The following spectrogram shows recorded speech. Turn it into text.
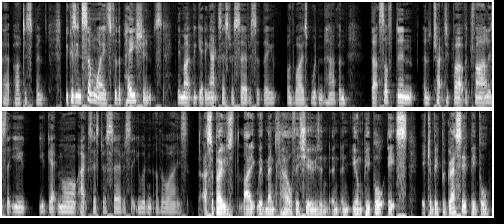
uh, participants. Because in some ways, for the patients, they might be getting access to a service that they otherwise wouldn't have. And that's often an attractive part of a trial is that you, you get more access to a service that you wouldn't otherwise. I suppose, like with mental health issues and, and, and, young people, it's it can be progressive. People,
